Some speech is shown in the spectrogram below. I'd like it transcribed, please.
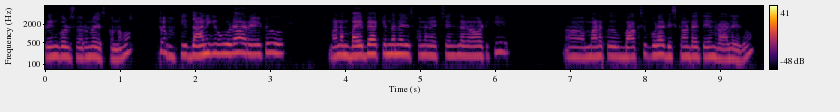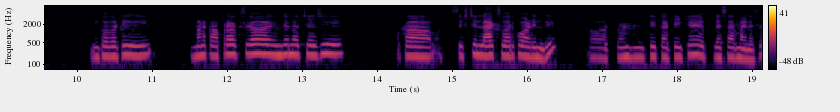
గ్రీన్ గోల్డ్ షోరూంలో తీసుకున్నాము. దానికి కూడా రేటు మనం బైబ్యాక్ కిందనే తీసుకున్నాం ఎక్స్చేంజ్లో కాబట్టి మనకు బాక్స్కి కూడా డిస్కౌంట్ అయితే ఏం రాలేదు. ఇంకొకటి మనకు అప్రాక్స్గా ఇంజన్ వచ్చేసి ఒక సిక్స్టీన్ ల్యాక్స్ వరకు వాడింది ట్వంటీ థర్టీకే ప్లస్ ఆర్ మైనస్.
